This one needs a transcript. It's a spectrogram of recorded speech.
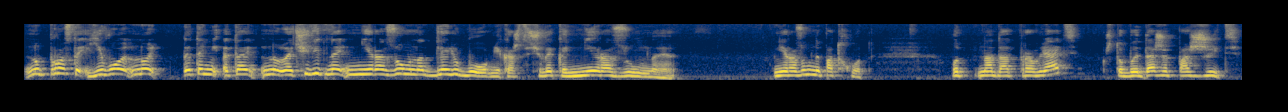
ну просто его, ну это, это ну, очевидно неразумно для любого, мне кажется, человека неразумное, неразумный подход. Вот надо отправлять, чтобы даже пожить,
